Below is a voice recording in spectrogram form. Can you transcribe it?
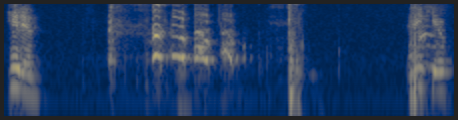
hit him. Thank you.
